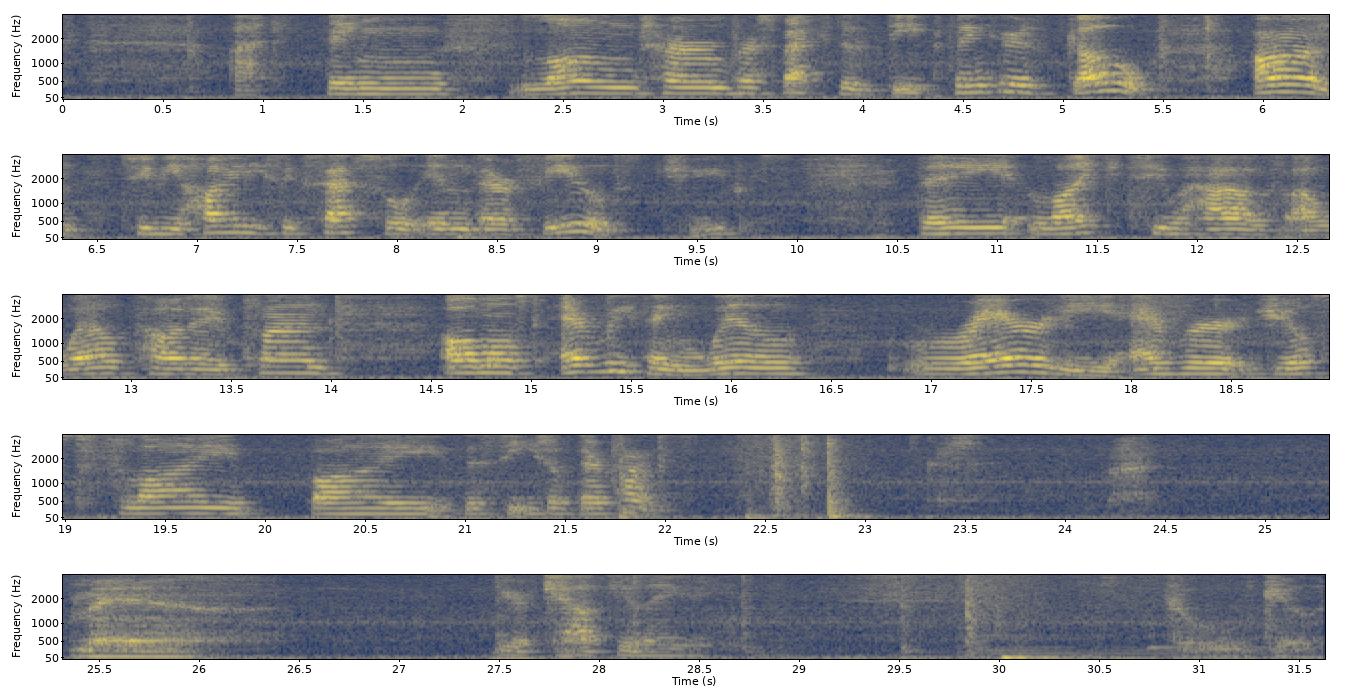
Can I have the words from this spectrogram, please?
at things long term perspective. Deep thinkers go on to be highly successful in their fields, jeepers, they like to have a well thought out plan. Almost everything will rarely ever just fly by the seat of their pants. Man, you're calculating. Cold killer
